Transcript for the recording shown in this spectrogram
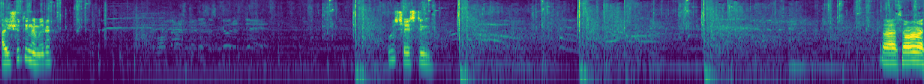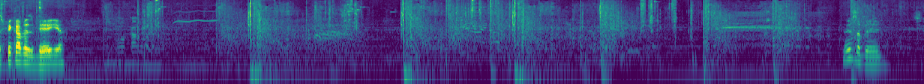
Are you shooting the mirror? Who's chasing him? Uh, someone must pick up his bag, yeah. Where's the bag? That's it.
